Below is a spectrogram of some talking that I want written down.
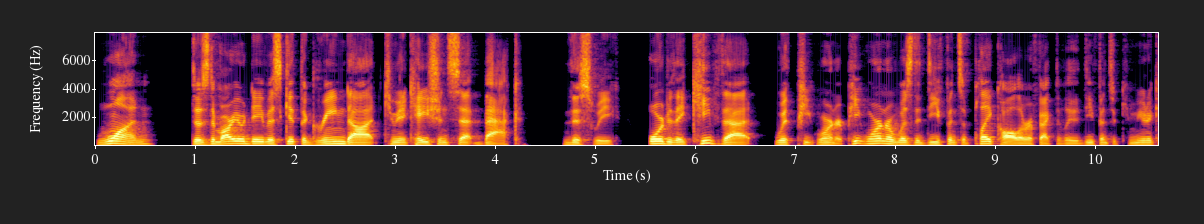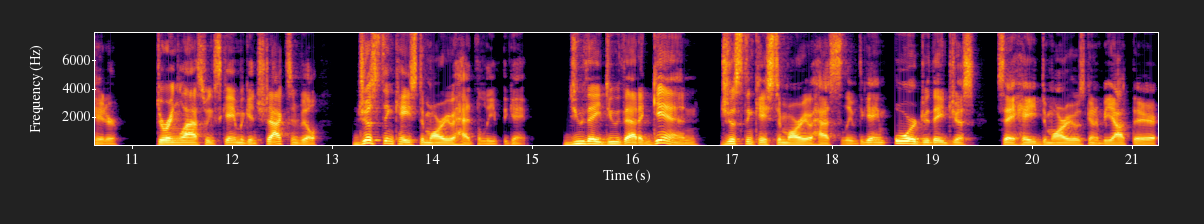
One, does Demario Davis get the green dot communication set back this week, or do they keep that with Pete Werner? Pete Werner was the defensive play caller, effectively, the defensive communicator during last week's game against Jacksonville, just in case Demario had to leave the game. Do they do that again just in case Demario has to leave the game? Or do they just say, hey, Demario is going to be out there.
